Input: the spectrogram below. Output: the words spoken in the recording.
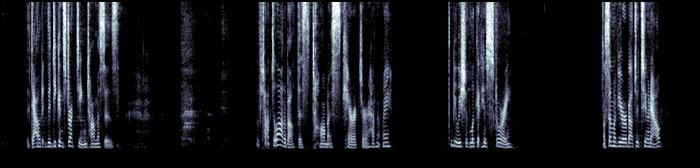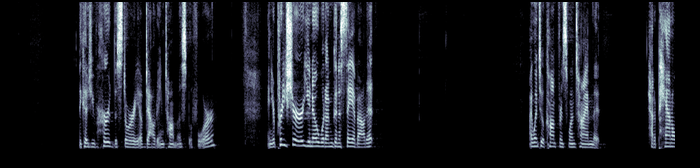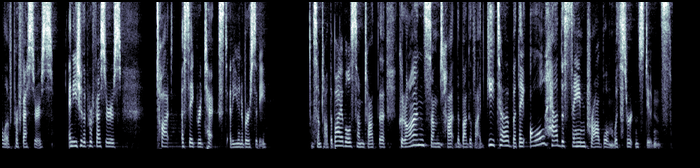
the, doubt, the deconstructing Thomases. We've talked a lot about this Thomas character, haven't we? Maybe we should look at his story. Now, some of you are about to tune out because you've heard the story of doubting Thomas before, and you're pretty sure you know what I'm going to say about it. I went to a conference one time that had a panel of professors, and each of the professors taught a sacred text at a university. Some taught the Bible, some taught the Quran, some taught the Bhagavad Gita, but they all had the same problem with certain students.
